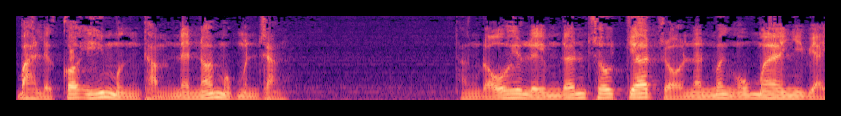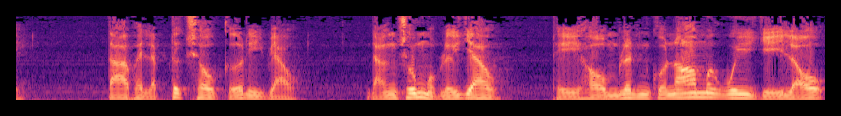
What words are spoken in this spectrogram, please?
Ba lực có ý mừng thầm nên nói một mình rằng, thằng đỗ hiếu liêm đến số chết rồi nên mới ngủ mê như vậy. Ta phải lập tức xô cửa đi vào. Đặng xuống một lưỡi dao thì hồn linh của nó mới quy dị lộ.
